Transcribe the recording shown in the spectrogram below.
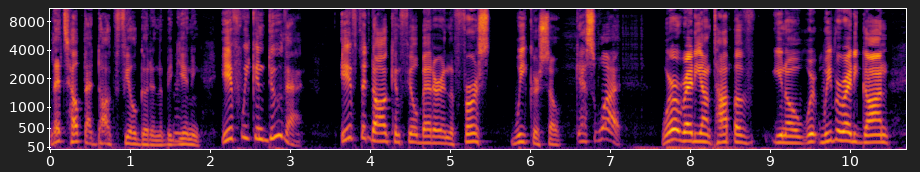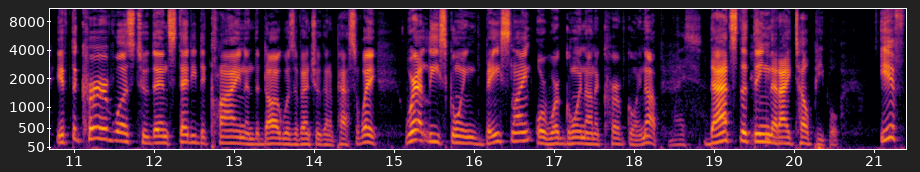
let's help that dog feel good in the beginning. If we can do that, if the dog can feel better in the first week or so, guess what? We're already on top of, you know, we're, we've already gone. If the curve was to then steady decline and the dog was eventually going to pass away, we're at least going baseline or we're going on a curve going up. Nice. That's the thing that I tell people. If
